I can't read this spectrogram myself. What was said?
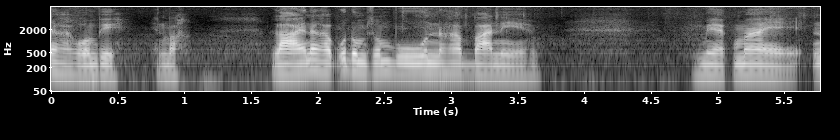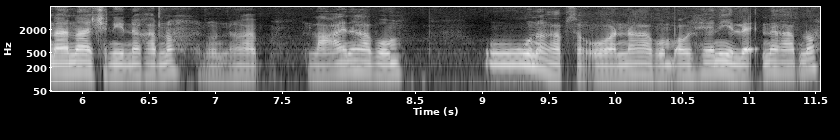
นะครับผมพี่เห็นปะหลายนะครับ อุดมสมบูรณ์นะครับ บานนี้แมกไม้หน้าหน้าชนิดนะครับเนาะนุ่นนะครับหลายนะครับผมอู้นะครับสะอ่อนนะครับ ผมเอาแค่นี้แหละนะครับเนาะ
